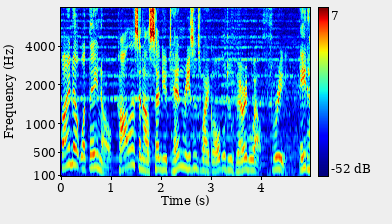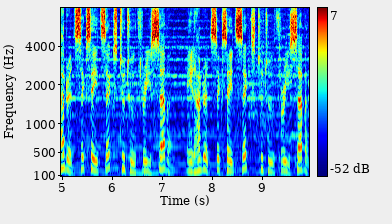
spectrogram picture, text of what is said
Find out what they know. Call us and I'll send you 10 reasons why gold will do very well free. 800 686 2237. 800 686 2237.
